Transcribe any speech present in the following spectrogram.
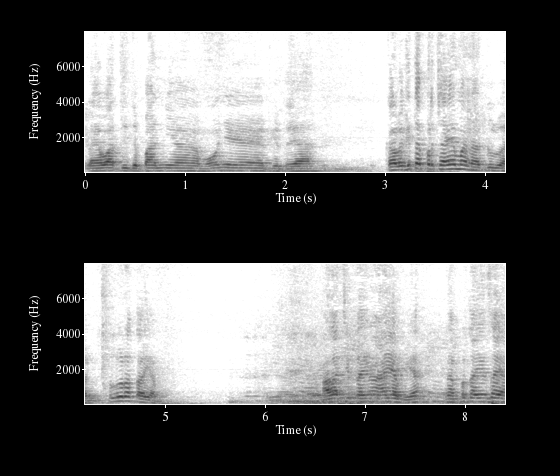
Lewat di depannya monyet gitu ya. Kalau kita percaya mana duluan? Telur atau ayam? Allah ciptain ayam ya. Nah pertanyaan saya,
